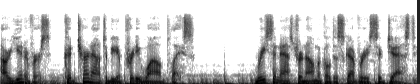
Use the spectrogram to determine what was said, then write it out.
our universe could turn out to be a pretty wild place. Recent astronomical discoveries suggest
